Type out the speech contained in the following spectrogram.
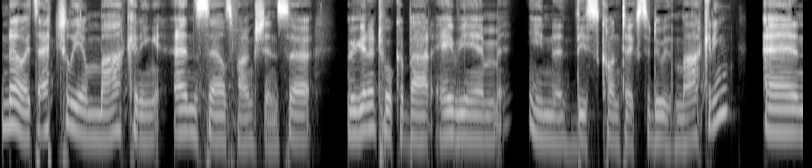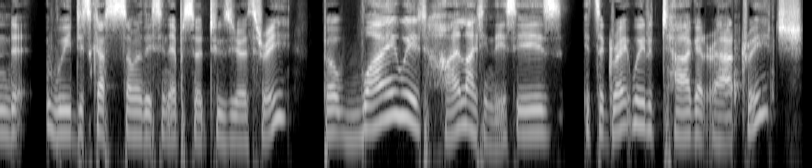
No, it's actually a marketing and sales function. So, we're going to talk about ABM in this context to do with marketing. And we discussed some of this in episode 203. But why we're highlighting this is it's a great way to target outreach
